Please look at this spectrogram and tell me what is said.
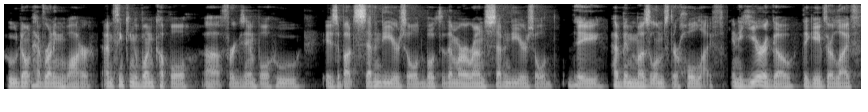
who don't have running water. I'm thinking of one couple, uh, for example, who is about 70 years old. Both of them are around 70 years old. They have been Muslims their whole life. And a year ago, they gave their life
